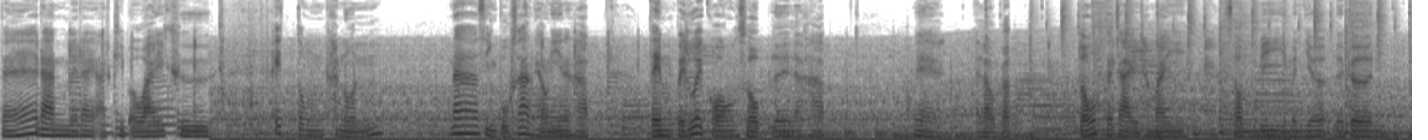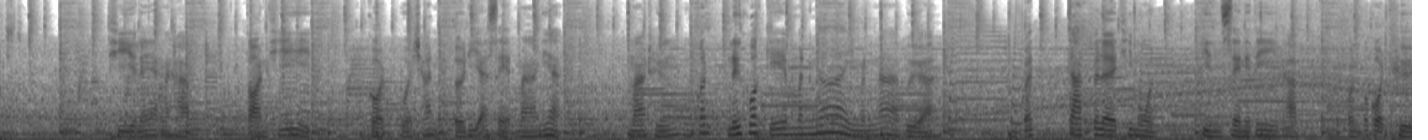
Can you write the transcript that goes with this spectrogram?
แต่ดันไม่ได้อัดคลิปเอาไว้คือไอ้ตรงถนนหน้าสิ่งปลูกสร้างแถวนี้นะครับ เต็มไปด้วยกองศพเลยละครับแม่เราก็โต๊ะกระจายทำไมซอมบี้มันเยอะเหลือเกิน ทีแรกนะครับ ตอนที่กดเวอร์ชัน Early Access มาเนี่ย มาถึงผมก็นึกว่าเกมมันง่ายมันน่าเบื่อ ผมก็จัดไปเลยที่โหมด Insanity ครับ ผลปรากฏคือ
